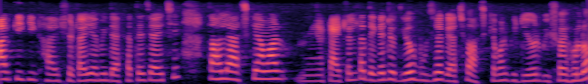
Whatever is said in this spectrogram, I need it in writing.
আর কী কী খায় সেটাই আমি দেখাতে চাইছি। তাহলে আজকে আমার টাইটেলটা দেখে যদিও বুঝে গেছো, আজকে আমার ভিডিওর বিষয় হলো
